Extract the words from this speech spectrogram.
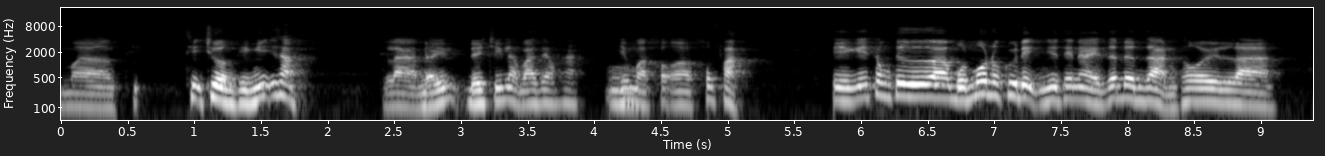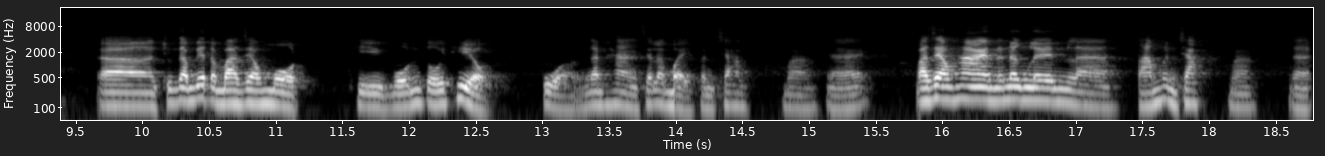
mà thị, thị trường thì nghĩ rằng là đấy đấy chính là Basel 2 ừ. nhưng mà không, không phải thì cái thông tư 41 nó quy định như thế này rất đơn giản thôi là à, chúng ta biết là Basel 1 thì vốn tối thiểu của ngân hàng sẽ là 7%. Vâng. Đấy. Basel 2 nó nâng lên là 8%. Vâng. Đấy.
